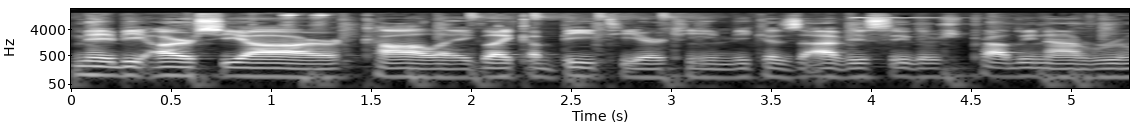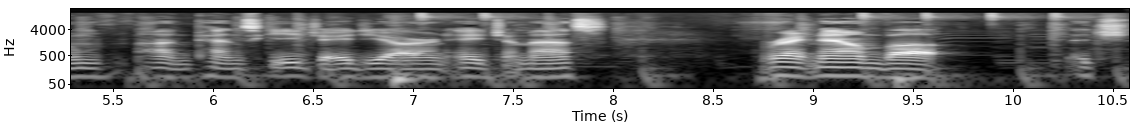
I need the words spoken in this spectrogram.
maybe RCR, Kaulig, like a B tier team, because obviously there's probably not room on Penske, JGR, and HMS right now. But it's,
